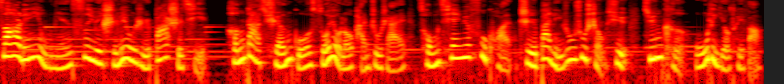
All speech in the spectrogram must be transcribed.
自二零一五年四月十六日八时起，恒大全国所有楼盘住宅从签约付款至办理入住手续均可无理由退房。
